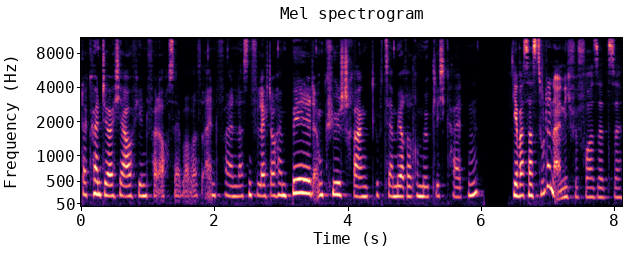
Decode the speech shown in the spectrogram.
Da könnt ihr euch ja auf jeden Fall auch selber was einfallen lassen. Vielleicht auch ein Bild am Kühlschrank. Gibt es ja mehrere Möglichkeiten. Ja, was hast du denn eigentlich für Vorsätze?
